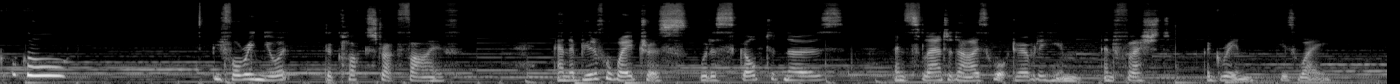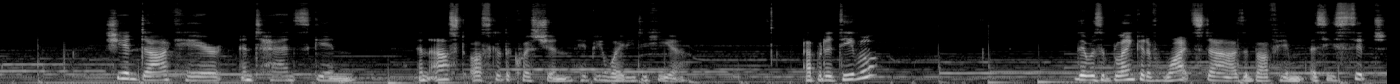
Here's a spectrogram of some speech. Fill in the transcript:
cuckoo. Before he knew it, the clock struck five, and a beautiful waitress with a sculpted nose and slanted eyes walked over to him and flashed a grin his way. She had dark hair and tanned skin and asked Oscar the question he'd been waiting to hear. Aperitivo? There was a blanket of white stars above him as he sipped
